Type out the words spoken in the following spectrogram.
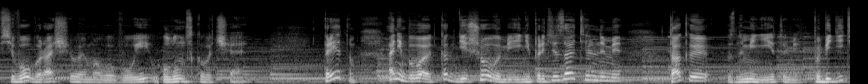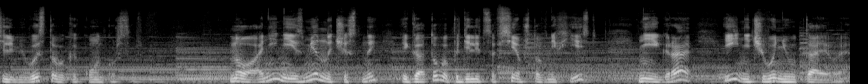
всего выращиваемого в Уи улунского чая. При этом они бывают как дешевыми и непритязательными, так и знаменитыми, победителями выставок и конкурсов. Но они неизменно честны и готовы поделиться всем, что в них есть, не играя и ничего не утаивая.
